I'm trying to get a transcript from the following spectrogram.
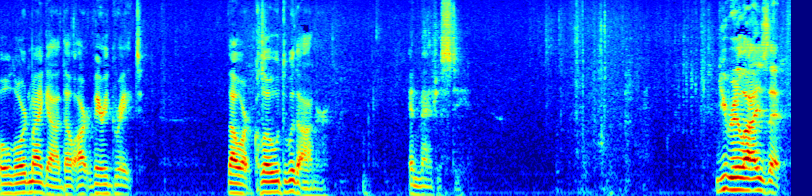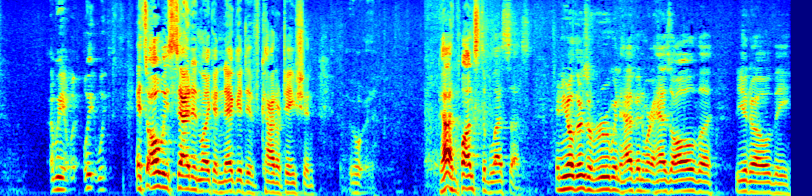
O Lord my God, thou art very great. Thou art clothed with honor and majesty. You realize that we, we, we, it's always said in like a negative connotation. God wants to bless us. And you know, there's a room in heaven where it has all the, you know, the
